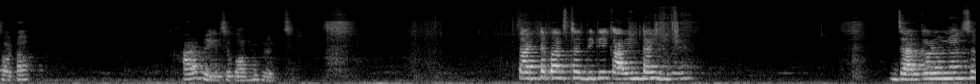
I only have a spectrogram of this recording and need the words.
ছটা। খারাপ হয়ে গেছে, গন্ধ বেরোচ্ছে। চারটে, পাঁচটার দিকে কারেন্ট আসবে। যার কারণে হচ্ছে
